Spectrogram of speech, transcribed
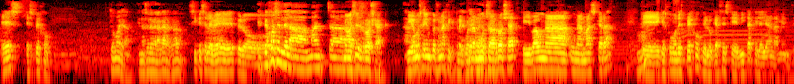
Es espejo. Toma ya. Y no se le ve la cara, claro. Sí que se le ve, pero... Espejo es el de la mancha. No, ese es Rorschach. Ah. Digamos que hay un personaje que recuerda mucho a Rorschach, que lleva una, una máscara eh, que es como de espejo, que lo que hace es que evita que le lean la mente.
